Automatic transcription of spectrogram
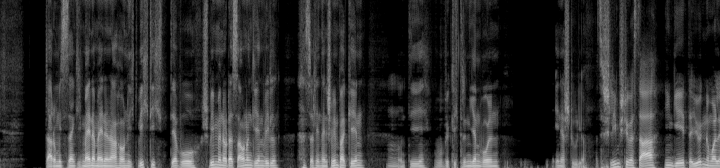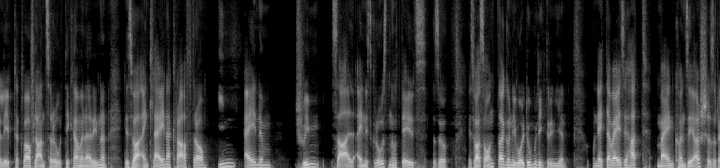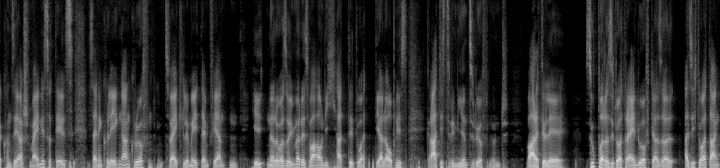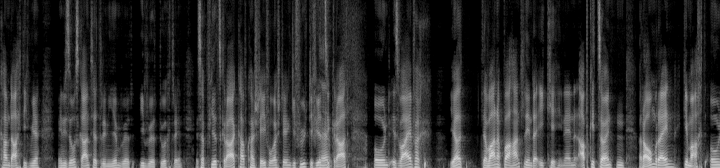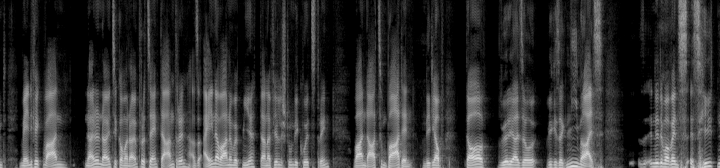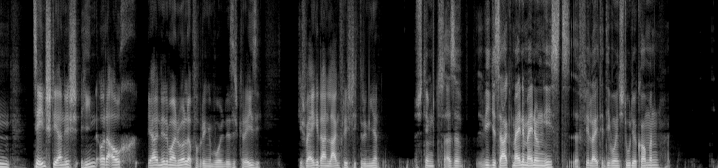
Darum ist es eigentlich meiner Meinung nach auch nicht wichtig. Der, wo schwimmen oder saunen gehen will, soll in ein Schwimmbad gehen mhm. und die, wo wirklich trainieren wollen, in ein Studio. Also das Schlimmste, was da hingeht, der Jürgen nochmal erlebt hat, war auf Lanzarote, kann man erinnern. Das war ein kleiner Kraftraum in einem Schwimmsaal eines großen Hotels. Also es war Sonntag und ich wollte unbedingt trainieren. Und netterweise hat mein Concierge, also der Concierge meines Hotels, seinen Kollegen angerufen, im zwei Kilometer entfernten Hilton oder was auch immer das war. Und ich hatte dort die Erlaubnis, gratis trainieren zu dürfen. Und war natürlich super, dass ich dort rein durfte. Also als ich dort ankam, dachte ich mir, wenn ich so das ganze Jahr trainieren würde, ich würde durchdrehen. Es hat 40 Grad gehabt, kannst du dir vorstellen, gefühlte 40 ja. Grad. Und es war einfach, ja, da waren ein paar Handel in der Ecke, in einen abgezäunten Raum rein gemacht und im Endeffekt waren 99,9% der anderen, also einer war noch mit mir, dann eine Viertelstunde kurz drin, waren da zum Baden. Und ich glaube, da würde ich also, wie gesagt, niemals, nicht einmal wenn es Hilton 10 Stern ist, hin oder auch, ja, nicht einmal einen Urlaub verbringen wollen. Das ist crazy. Geschweige dann langfristig trainieren. Stimmt. Also, wie gesagt, meine Meinung ist, für Leute, die wo ins Studio kommen,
